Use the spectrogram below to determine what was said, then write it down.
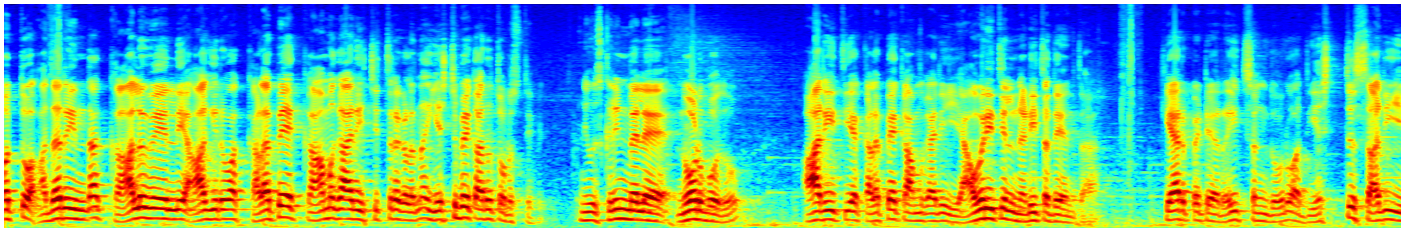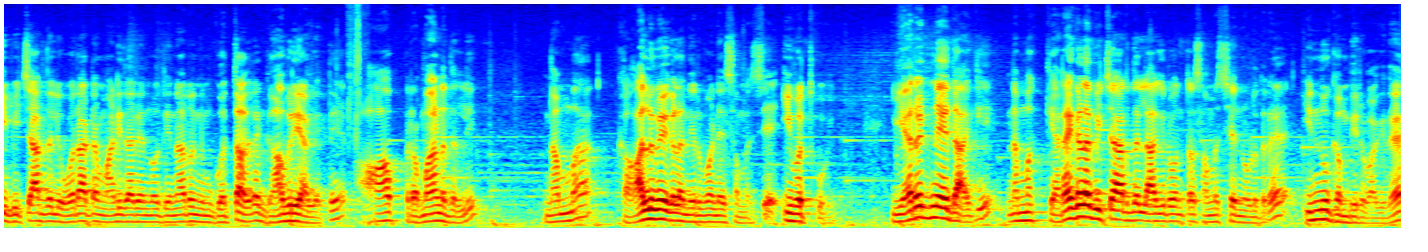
ಮತ್ತು ಅದರಿಂದ ಕಾಲುವೆಯಲ್ಲಿ ಆಗಿರುವ ಕಳಪೆ ಕಾಮಗಾರಿ ಚಿತ್ರಗಳನ್ನು ಎಷ್ಟು ಬೇಕಾದರೂ ತೋರಿಸ್ತೀವಿ. ನೀವು ಸ್ಕ್ರೀನ್ ಮೇಲೆ ನೋಡ್ಬೋದು. ಆ ರೀತಿಯ ಕಳಪೆ ಕಾಮಗಾರಿ ಯಾವ ರೀತಿಯಲ್ಲಿ ನಡೀತದೆ ಅಂತ ಕೆ ಆರ್ ಪೇಟೆ ರೈತ ಸಂಘದವರು ಅದು ಎಷ್ಟು ಸಾರಿ ಈ ವಿಚಾರದಲ್ಲಿ ಹೋರಾಟ ಮಾಡಿದ್ದಾರೆ ಅನ್ನೋದೇನಾದ್ರು ನಿಮ್ಗೆ ಗೊತ್ತಾದರೆ ಗಾಬರಿ ಆಗುತ್ತೆ. ಆ ಪ್ರಮಾಣದಲ್ಲಿ ನಮ್ಮ ಕಾಲುವೆಗಳ ನಿರ್ವಹಣೆ ಸಮಸ್ಯೆ ಇವತ್ತಿಗೂ ಇದೆ. ಎರಡನೇದಾಗಿ ನಮ್ಮ ಕೆರೆಗಳ ವಿಚಾರದಲ್ಲಿ ಆಗಿರುವಂಥ ಸಮಸ್ಯೆ ನೋಡಿದ್ರೆ ಇನ್ನೂ ಗಂಭೀರವಾಗಿದೆ.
